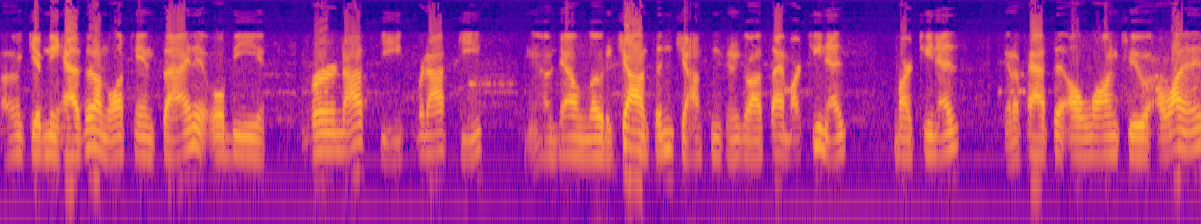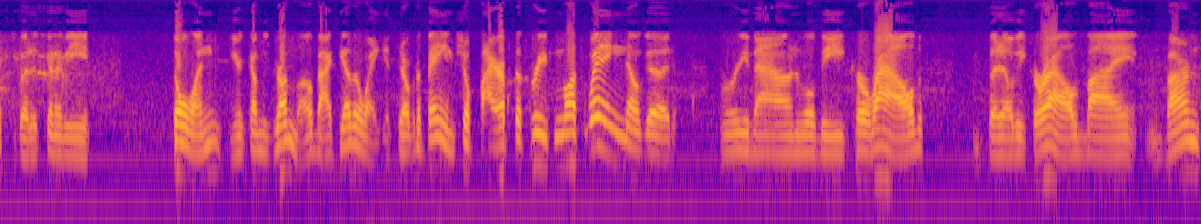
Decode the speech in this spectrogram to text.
Father McGivney has it on the left-hand side. It will be Vernosky. Vernosky, you know, down low to Johnson. Johnson's going to go outside Martinez. Martinez going to pass it along to Elias, but it's going to be stolen. Here comes Grunlow back the other way. Gets it over to Bain. She'll fire up the three from left wing. No good. Rebound will be corralled, but it'll be corralled by Barnski.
